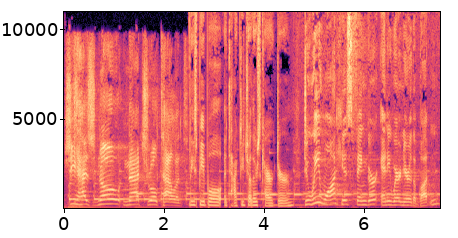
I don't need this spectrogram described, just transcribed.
She has no natural talent. These people attacked each other's character. Do we want his finger anywhere near the button?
